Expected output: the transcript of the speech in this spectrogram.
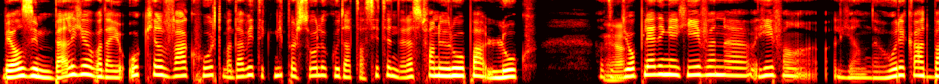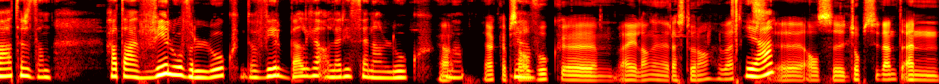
Bij ons in België, wat dat je ook heel vaak hoort, maar dat weet ik niet persoonlijk hoe dat, dat zit in de rest van Europa, look. Als Ja. ik die opleidingen geven, eh, geef aan, aan de horeca-uitbaters, dan gaat dat veel over look. Dat veel Belgen allergisch zijn aan look. Ja. Maar, Ja, ik heb Ja. zelf ook ehm, heel lang in een restaurant gewerkt Ja? eh, als eh, jobstudent. En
